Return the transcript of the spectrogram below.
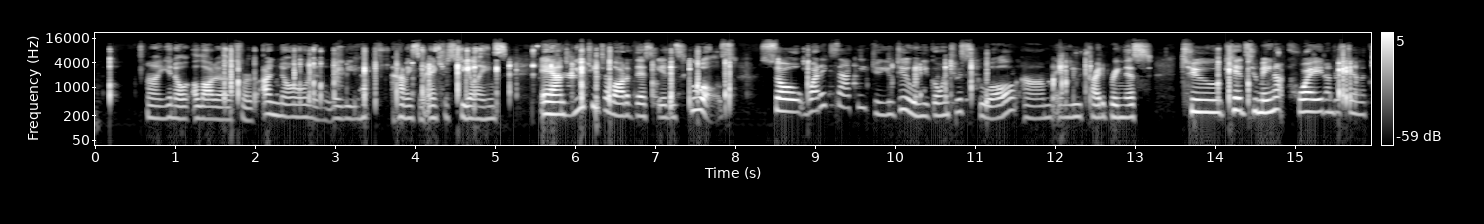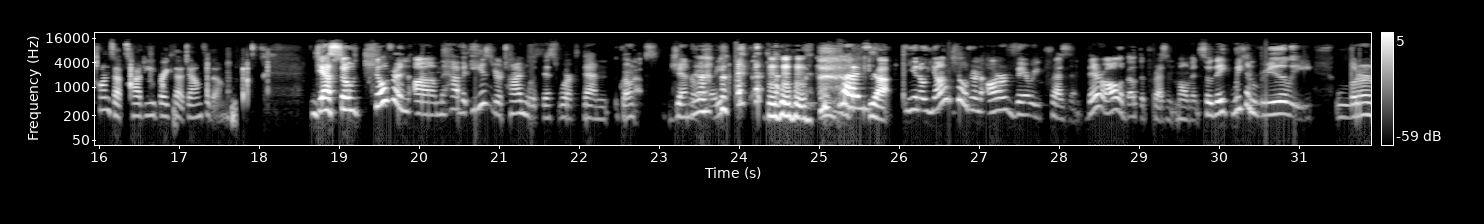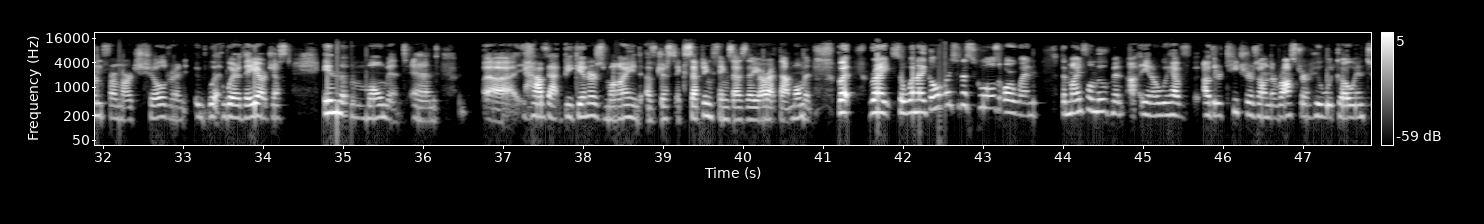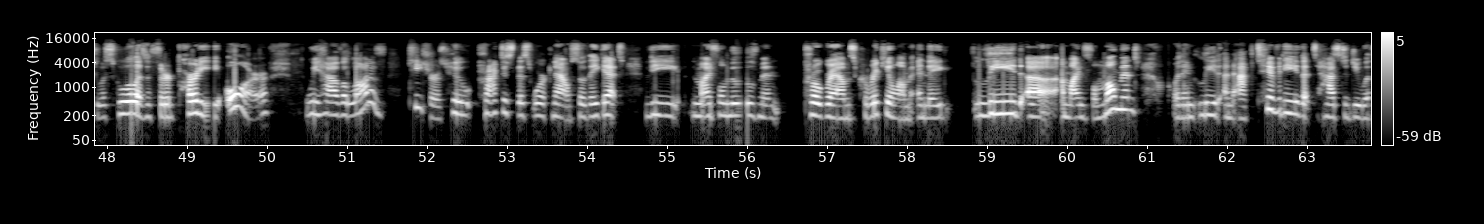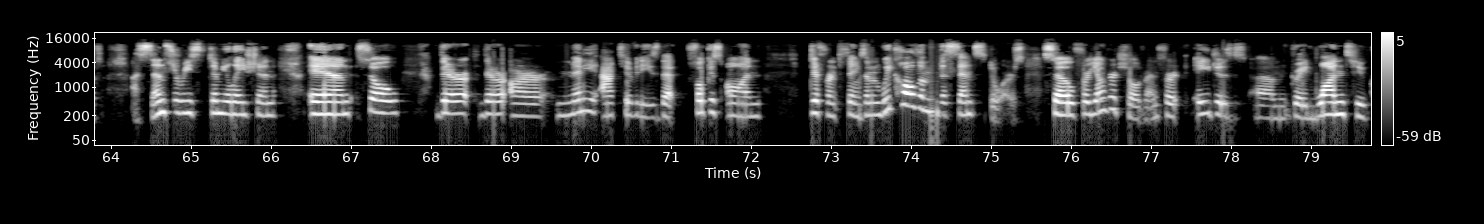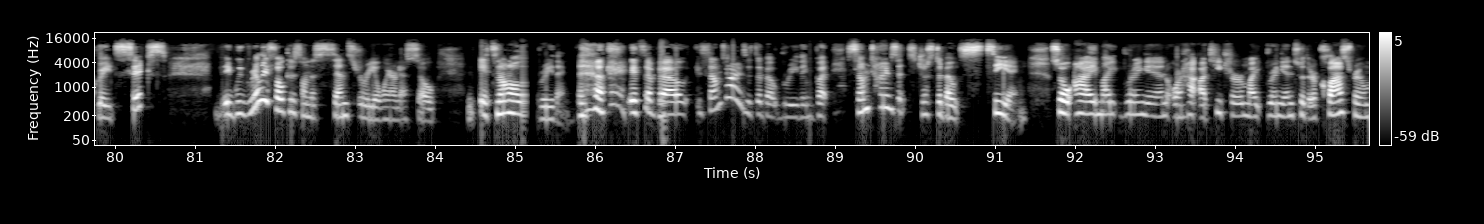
Uh, you know, a lot of sort of unknown and maybe ha- having some anxious feelings. And you teach a lot of this in schools. So, what exactly do you do when you go into a school um, and you try to bring this to kids who may not quite understand the concepts? How do you break that down for them? Yes, so children um, have an easier time with this work than grown-ups generally. Because Yeah. you know young children are very present. They're all about the present moment so they we can really learn from our children wh- where they are just in the moment and uh, have that beginner's mind of just accepting things as they are at that moment. But right so when i go into the schools or when the mindful movement uh, you know we have other teachers on the roster who would go into a school as a third party or we have a lot of teachers who practice this work now. So they get the mindful movement programs curriculum and they lead uh, a mindful moment or they lead an activity that has to do with a sensory stimulation. And so there there are many activities that focus on different things and we call them the sense doors. So for younger children for ages um, grade one to grade six they- we really focus on the sensory awareness so it's not all breathing. It's about sometimes it's about breathing but sometimes it's just about seeing. So i might bring in or ha- a teacher might bring into their classroom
